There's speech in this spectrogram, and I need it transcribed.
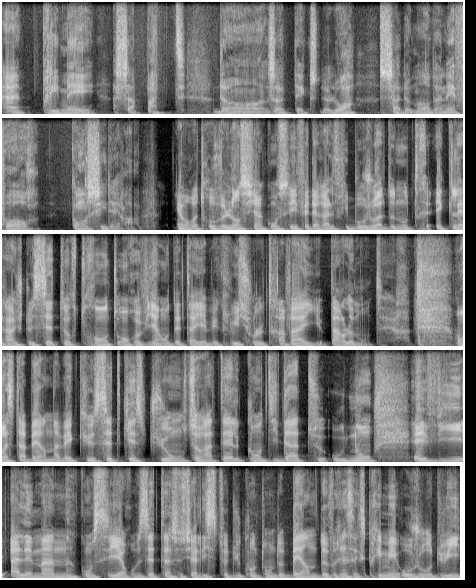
imprimer sa patte dans un texte de loi, ça demande un effort considérable. Et on retrouve l'ancien conseiller fédéral fribourgeois de notre éclairage de 7h30. On revient en détail avec lui sur le travail parlementaire. On reste à Berne avec cette question. Sera-t-elle candidate ou non? Evie Alemann, conseillère aux États socialistes du canton de Berne, devrait s'exprimer aujourd'hui.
